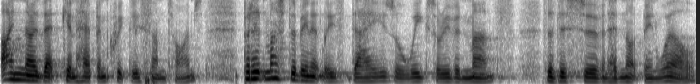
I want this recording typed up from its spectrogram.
I know that can happen quickly sometimes, but it must have been at least days or weeks or even months that this servant had not been well.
